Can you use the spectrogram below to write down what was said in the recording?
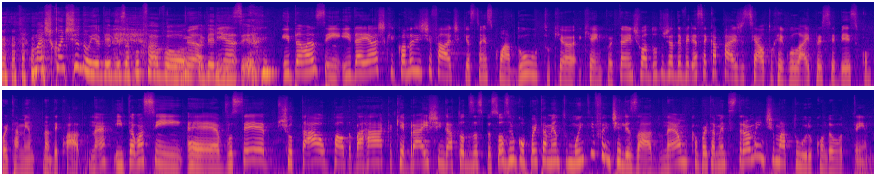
Mas continue, Evelisa, por favor. Evelise. então, assim, e daí eu acho que quando a gente fala de questões com adulto, que é, que é importante, o adulto já deveria ser capaz de se autorregular e perceber esse comportamento inadequado, né? Então, assim, é, você chutar o pau da barraca, quebrar e xingar todas as pessoas é um comportamento muito infantilizado, né? Um comportamento extremamente imaturo quando eu vou tendo.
